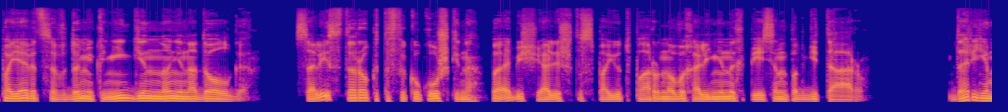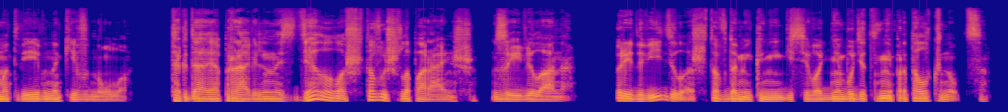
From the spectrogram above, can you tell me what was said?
появятся в Доме книги, но ненадолго. Солисты Рокотов и Кукушкина пообещали, что споют пару новых Алининых песен под гитару. Дарья Матвеевна кивнула. «Тогда я правильно сделала, что вышла пораньше», — заявила она. «Предвидела, что в Доме книги сегодня будет не протолкнуться.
